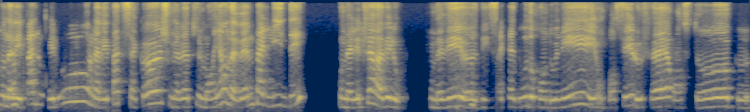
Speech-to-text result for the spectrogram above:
On n'avait pas nos vélos, on n'avait pas de sacoche, on n'avait absolument rien, on n'avait même pas l'idée qu'on allait le faire à vélo. On avait euh, des sacs à dos de randonnée et on pensait le faire en stop, euh,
